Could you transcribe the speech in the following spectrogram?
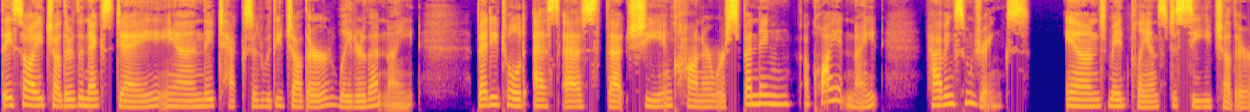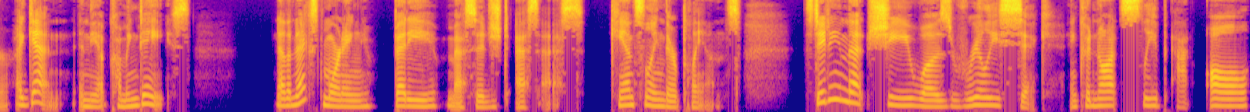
They saw each other the next day and they texted with each other later that night. Betty told SS that she and Connor were spending a quiet night, having some drinks, and made plans to see each other again in the upcoming days. Now, the next morning, Betty messaged SS, canceling their plans, stating that she was really sick and could not sleep at all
